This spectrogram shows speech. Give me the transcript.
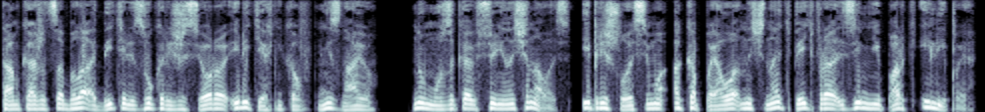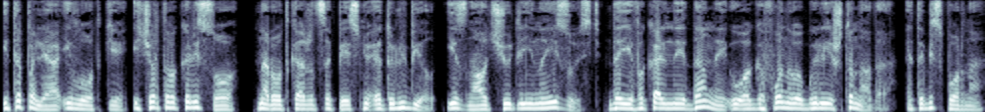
Там, кажется, была обитель звукорежиссера или техников, не знаю. Но музыка все не начиналась, и пришлось ему акапелла начинать петь про зимний парк и липы, и тополя, и лодки, и чертово колесо, Народ, кажется, песню эту любил и знал чуть ли не наизусть. Да и вокальные данные у Агафонова были что надо. Это бесспорно.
